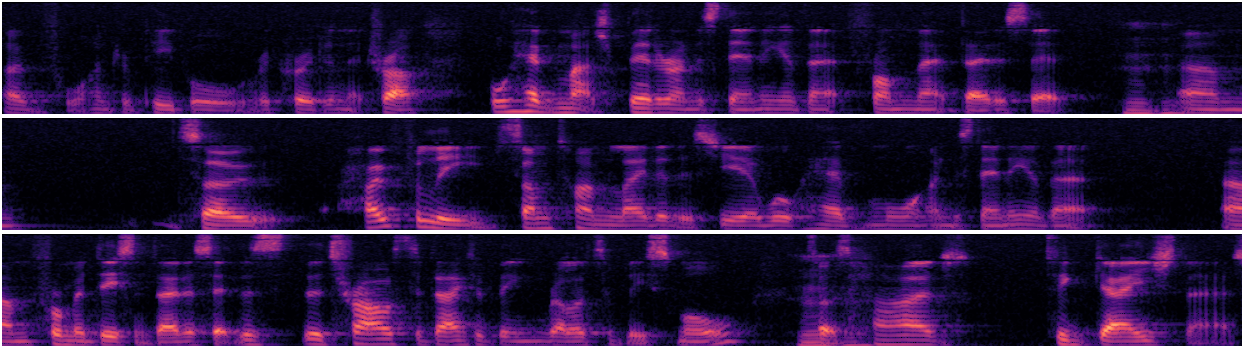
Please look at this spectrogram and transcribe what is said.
over 400 people recruited in that trial. We'll have much better understanding of that from that data set. Mm-hmm. Um, so hopefully, sometime later this year, we'll have more understanding of that um, from a decent data set. This, the trials to date have been relatively small, so it's mm-hmm. hard to gauge that.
